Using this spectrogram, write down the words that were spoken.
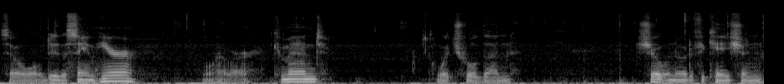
So we'll do the same here. We'll have our command which will then show a notification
